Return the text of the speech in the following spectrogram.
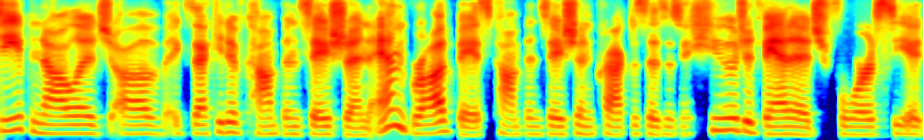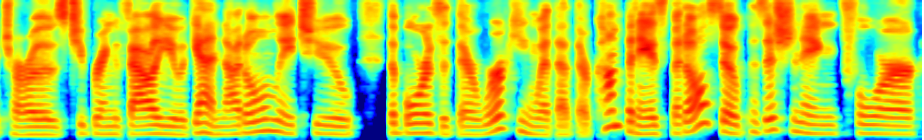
deep knowledge of executive compensation and broad based compensation practices is a huge advantage for CHROs to bring value, again, not only to the boards that they're working with at their companies, but also positioning for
